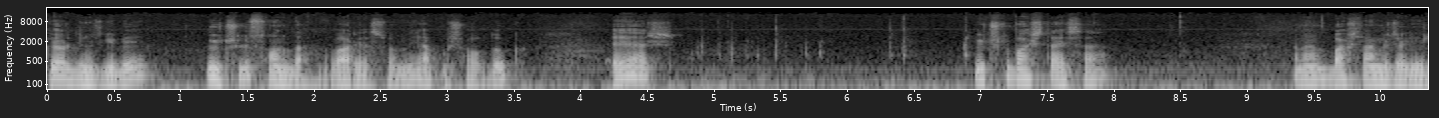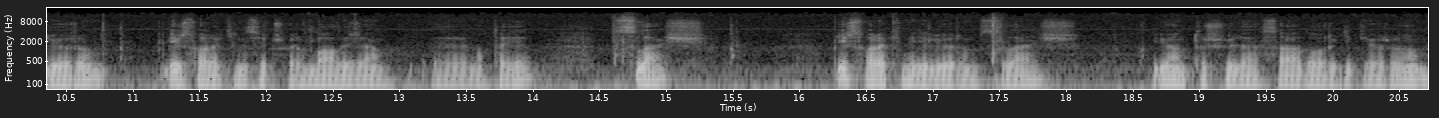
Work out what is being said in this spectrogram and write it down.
Gördüğünüz gibi üçlü sonda varyasyonunu yapmış olduk. Eğer üçlü baştaysa hemen başlangıca geliyorum. Bir sonrakini seçiyorum. Bağlayacağım e, notayı. Slash bir sonrakine geliyorum slash. Yön tuşuyla sağa doğru gidiyorum.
